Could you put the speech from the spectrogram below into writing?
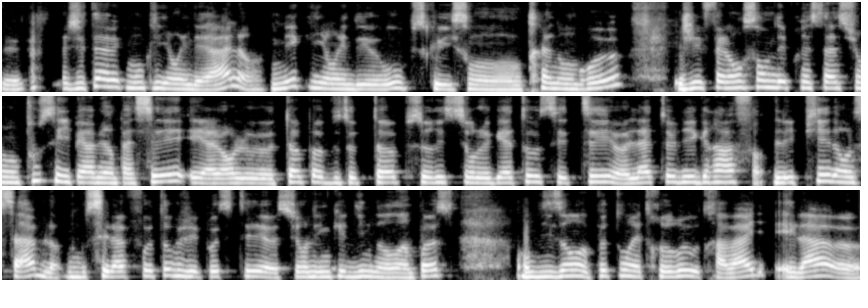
J'étais avec mon client idéal, mes clients idéaux, puisqu'ils sont très nombreux. J'ai fait l'ensemble des prestations, tout s'est hyper bien passé. Et alors, le top of the top, cerise sur le gâteau, c'était euh, l'atelier graphe, les pieds dans le sable. C'est la photo que j'ai postée euh, sur LinkedIn dans un post en disant peut-on être heureux au travail? Et là, euh,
